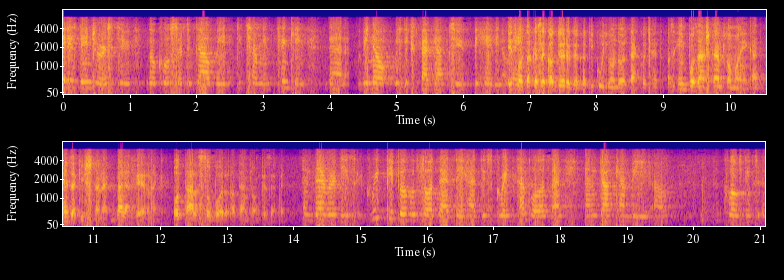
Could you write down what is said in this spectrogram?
It is dangerous to go closer to God with determined thinking that we know we expect God to behave in a Itt way. voltak ezek a görögök, akik úgy gondolták, hogy hát az impozáns templomaink, hát ezek Istenek, beleférnek. Ott áll a szobor a templom közepén. And there were these Greek people who thought that they had these great temples and, and God can be um, closed into the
